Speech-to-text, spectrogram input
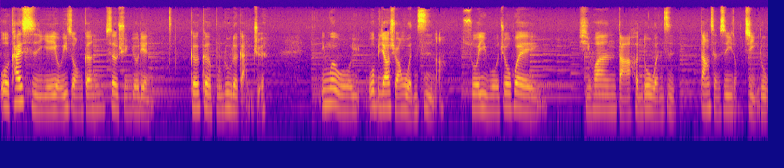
我开始也有一种跟社群有点格格不入的感觉，因为我我比较喜欢文字嘛，所以我就会喜欢打很多文字，当成是一种记录。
